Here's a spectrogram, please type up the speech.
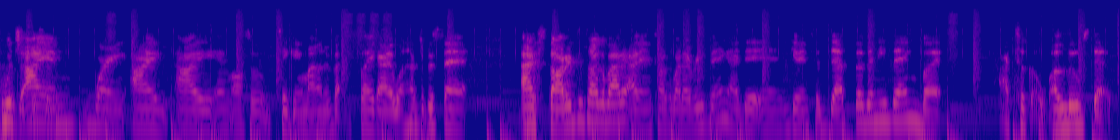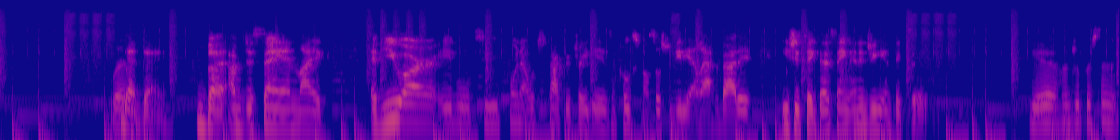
Which 100%. I am worrying. I I am also taking my own advice. Like I 100%. I started to talk about it. I didn't talk about everything. I didn't get into depth of anything, but I took a, a little step right. that day. But I'm just saying, like, if you are able to point out what your toxic trait is and post it on social media and laugh about it, you should take that same energy and fix it. Yeah, hundred percent.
